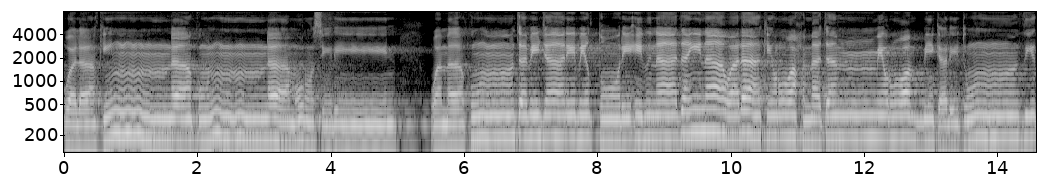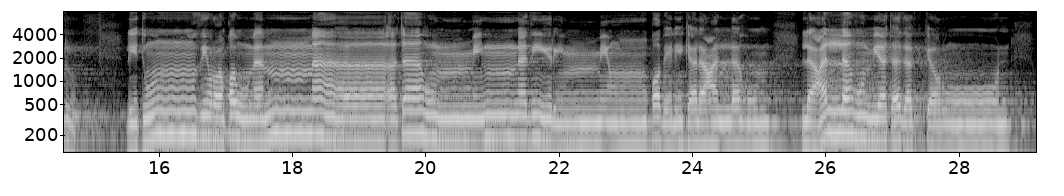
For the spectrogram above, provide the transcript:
ولكننا كنا مرسلين وما كنت بجانب الطور إذ نادينا ولكن رحمة من ربك لتنذر لتنذر قوما ما أتاهم من نذير من قبلك لعلهم لعلهم يتذكرون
